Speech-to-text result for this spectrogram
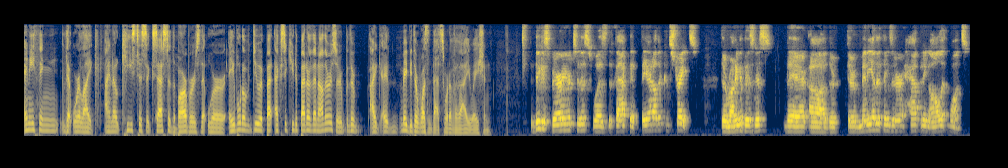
anything that were like I know keys to success of the barbers that were able to do it, but execute it better than others, or there, I, I, maybe there wasn't that sort of evaluation? The biggest barrier to this was the fact that they had other constraints. They're running a business. There, uh, there, there are many other things that are happening all at once.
